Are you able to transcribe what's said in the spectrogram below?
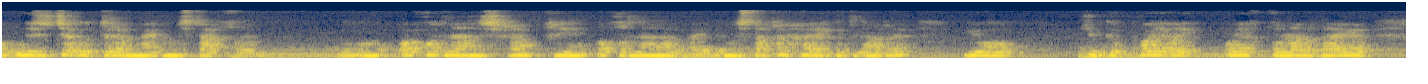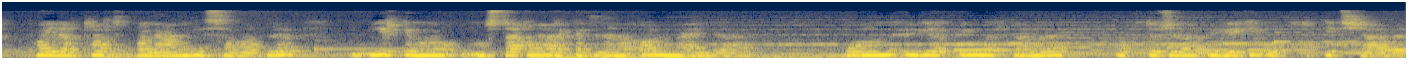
o'zicha o'tirolmaydi mustaqil. Ovqatlanishi ham qiyin ovqatlanolmaydi. Mustaqil harakatlari yo'q. Chunki poy oyoq qo'llaridagi poylar tortib qolganligi sababli erkin mustaqil harakatlana olmaydi. O'g'limni uyga uy maktabi o'qituvchilar uyga kelib o'qitib ketishadi.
